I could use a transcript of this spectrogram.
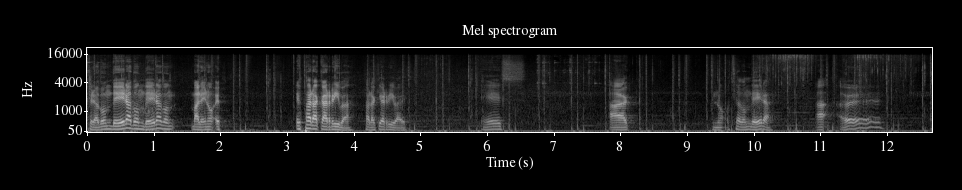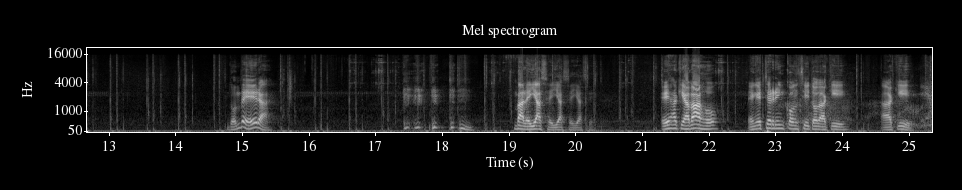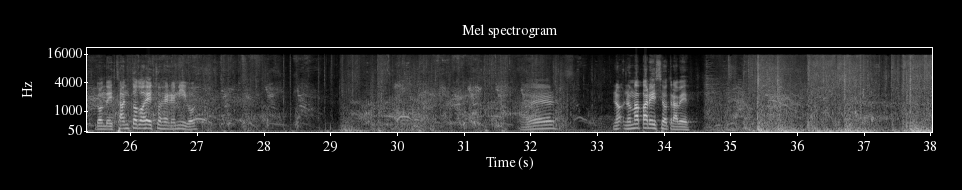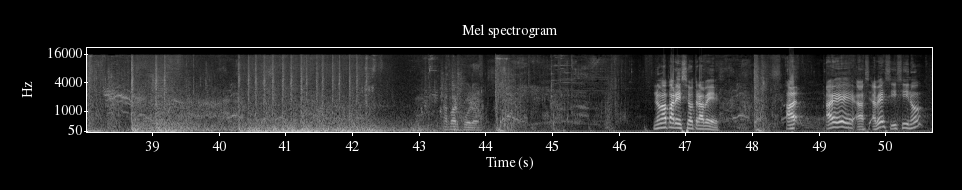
Pero ¿dónde era? ¿Dónde era? ¿Dónde? Vale, no, es es para acá arriba. Para aquí arriba es. Es... No, hostia, ¿dónde era? Ah, a ver... ¿Dónde era? vale, ya sé, ya sé, ya sé Es aquí abajo En este rinconcito de aquí Aquí Donde están todos estos enemigos. A ver. No, no me aparece otra vez. A por culo. No me aparece otra vez. A, a, ver, sí, sí, ¿no?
